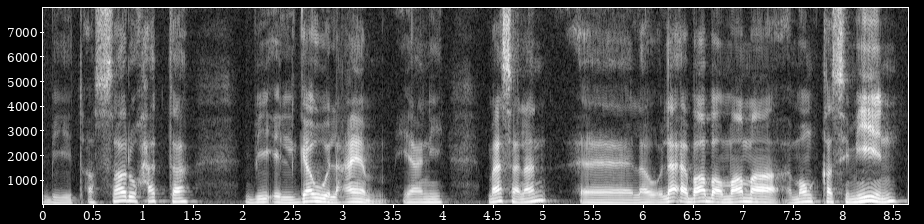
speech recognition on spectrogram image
بيتأثروا حتى بالجو العام. يعني مثلا آه، لو لقى بابا وماما منقسمين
